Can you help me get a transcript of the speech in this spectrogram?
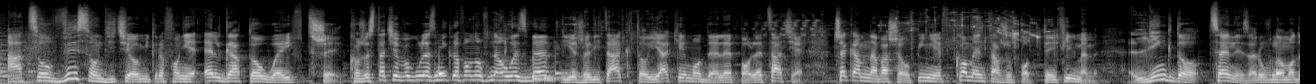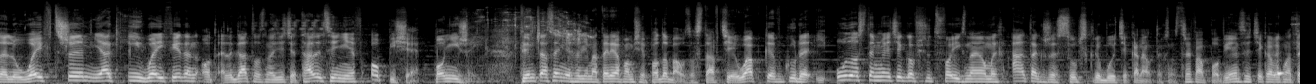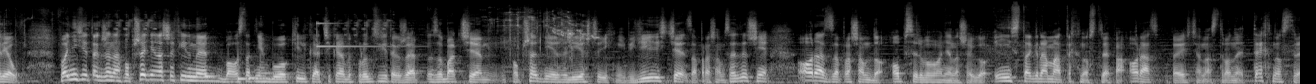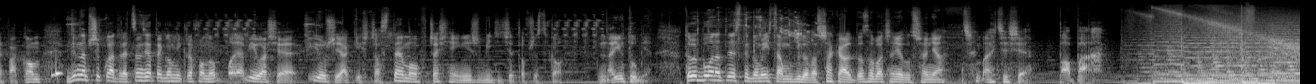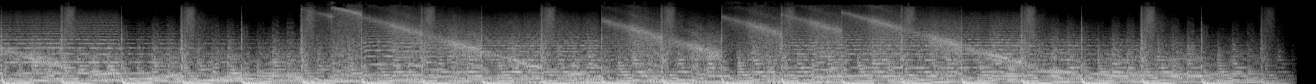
A co wy sądzicie o mikrofonie Elgato Wave 3? Korzystacie w ogóle z mikrofonów na USB? Jeżeli tak, to jakie modele polecacie? Czekam na wasze opinie w komentarzu pod tym filmem. Link do ceny zarówno modelu Wave 3, jak i Wave 1 od Elgato znajdziecie tradycyjnie w opisie poniżej. Tymczasem, jeżeli materiał wam się podobał, zostawcie łapkę w górę i udostępniajcie go wśród swoich znajomych, a także subskrybujcie kanał Technostrefa po więcej ciekawych materiałów. Wpadnijcie także na poprzednie nasze filmy, bo ostatnio było kilka ciekawych produkcji, także zobaczcie poprzednie, jeżeli jeszcze ich nie widzieliście. Zapraszam serdecznie oraz zapraszam do obserwowania naszego Instagrama Technostrefa oraz wejścia na stronę technostrefa.com, gdzie na przykład recenzja tego mikrofonu pojawiła się już jakiś czas temu, wcześniej niż widzicie to wszystko na YouTubie. To by było na tyle z tego miejsca. Mówi do Was Szakal. Do zobaczenia, do usłyszenia. Trzymajcie się. Pa, pa.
